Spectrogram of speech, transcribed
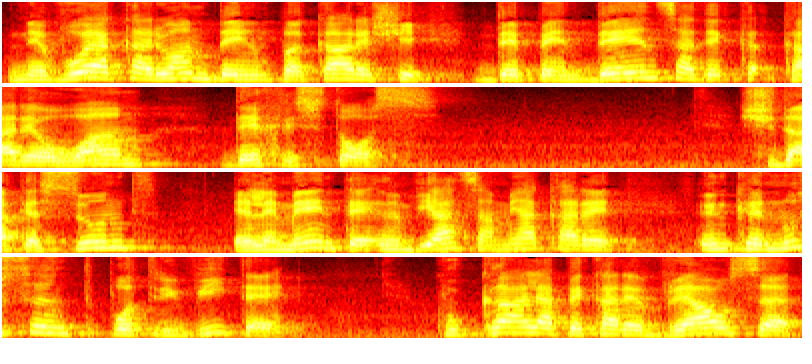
Nevoia care o am de împăcare și dependența de care o am de Hristos. Și dacă sunt elemente în viața mea care încă nu sunt potrivite cu calea pe care vreau să,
